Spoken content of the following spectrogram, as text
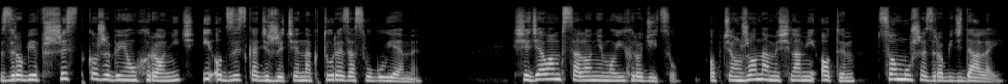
zrobię wszystko, żeby ją chronić i odzyskać życie, na które zasługujemy. Siedziałam w salonie moich rodziców, obciążona myślami o tym, co muszę zrobić dalej.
